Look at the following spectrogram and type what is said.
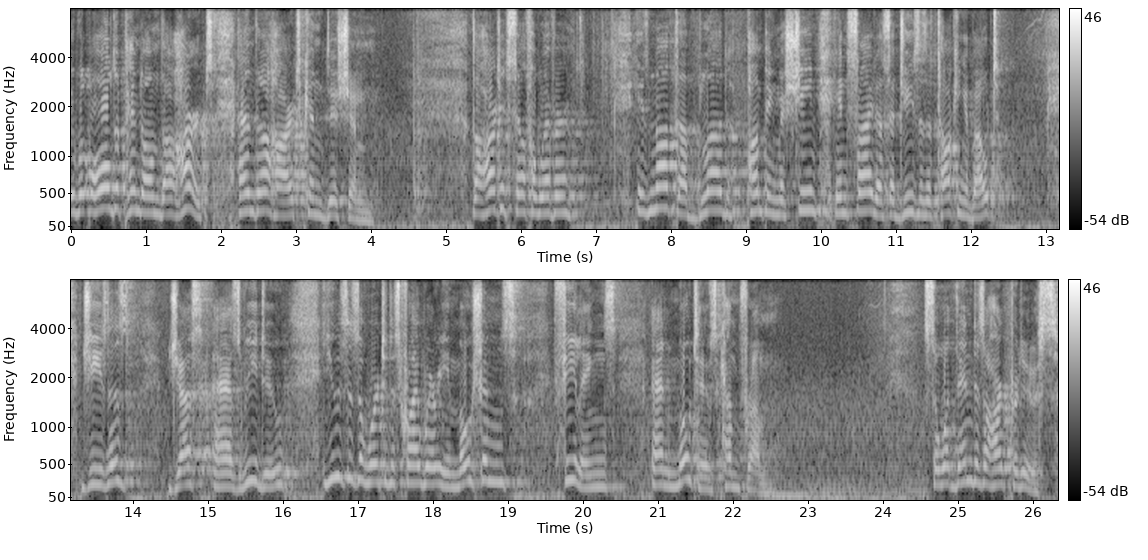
It will all depend on the heart and the heart condition. The heart itself, however, is not the blood pumping machine inside us that Jesus is talking about. Jesus, just as we do, uses a word to describe where emotions, feelings, and motives come from. So, what then does a heart produce?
